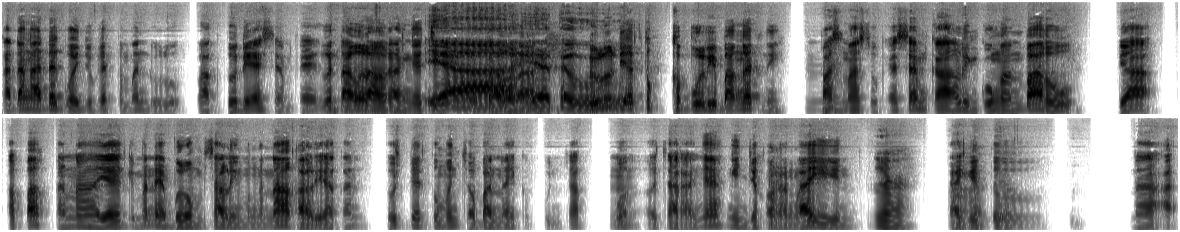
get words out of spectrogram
kadang ada gue juga teman dulu waktu di SMP, gue tau lah orangnya cuy, ya gue tau lah. ya tahu Dulu dia tuh kebuli banget nih, pas Hmm. masuk SMK lingkungan baru dia apa karena ya gimana ya belum saling mengenal kali ya kan. Terus dia tuh mencoba naik ke puncak buat eh, caranya nginjek orang lain. Ya kayak Ah, gitu. nah a-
